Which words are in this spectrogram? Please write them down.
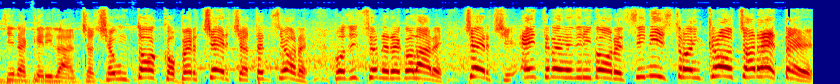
Fiorentina che rilancia. C'è un tocco per Cerci, attenzione, posizione regolare. Cerci entra nelle di rigore, sinistro incrocia rete.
